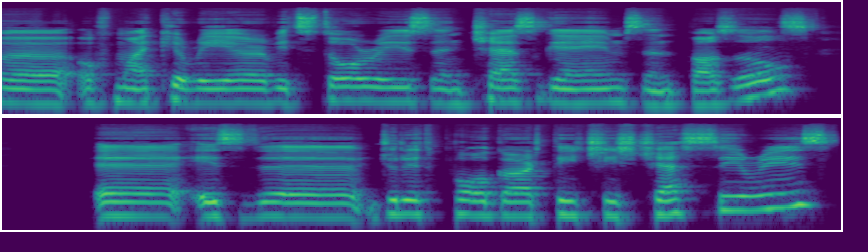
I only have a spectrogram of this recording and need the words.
uh, of my career with stories and chess games and puzzles. Uh, it's the Judith Polgar teaches chess series,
